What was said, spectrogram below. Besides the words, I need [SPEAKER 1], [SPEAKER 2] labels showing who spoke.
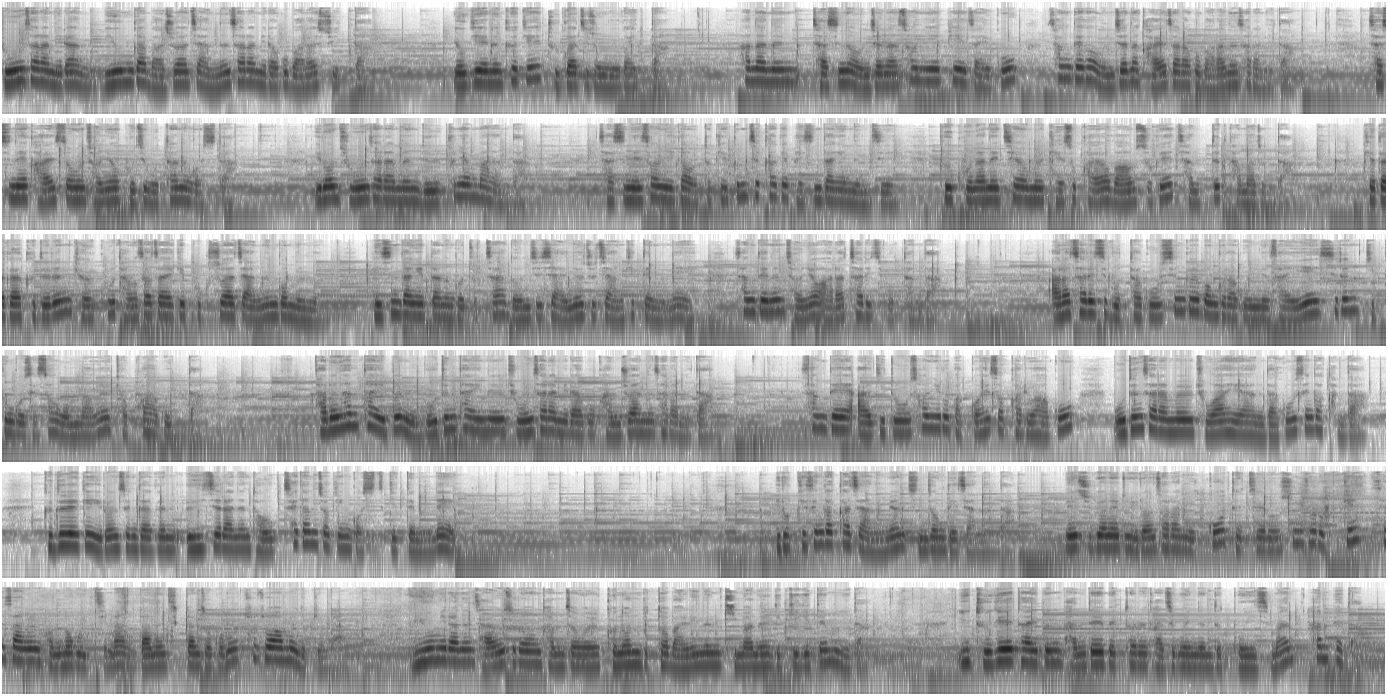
[SPEAKER 1] 좋은 사람이란 미움과 마주하지 않는 사람이라고 말할 수 있다. 여기에는 크게 두 가지 종류가 있다. 하나는 자신은 언제나 선의의 피해자이고 상대가 언제나 가해자라고 말하는 사람이다. 자신의 가해성을 전혀 보지 못하는 것이다. 이런 좋은 사람은 늘 푸념만 한다. 자신의 선의가 어떻게 끔찍하게 배신당했는지 그 고난의 체험을 계속하여 마음속에 잔뜩 담아둔다. 게다가 그들은 결코 당사자에게 복수하지 않는 것 물론 배신당했다는 것조차 넌지시 알려주지 않기 때문에 상대는 전혀 알아차리지 못한다. 알아차리지 못하고 싱글벙글하고 있는 사이에 실은 깊은 곳에서 원망을 격화하고 있다. 다른 한 타입은 모든 타인을 좋은 사람이라고 간주하는 사람이다. 상대의 악의도 선의로 바꿔 해석하려 하고 모든 사람을 좋아해야 한다고 생각한다. 그들에게 이런 생각은 의지라는 더욱 체감적인 것이기 때문에 이렇게 생각하지 않으면 진정되지 않는다. 내 주변에도 이런 사람이 있고 대체로 순조롭게 세상을 건너고 있지만 나는 직관적으로 초조함을 느낀다. 미움이라는 자연스러운 감정을 근원부터 말리는 기만을 느끼기 때문이다. 이 두 개의 타입은 반대의 벡터를 가지고 있는 듯 보이지만 한패다.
